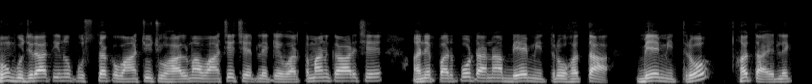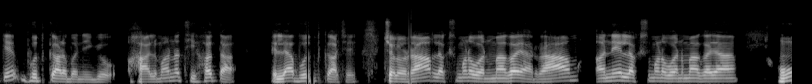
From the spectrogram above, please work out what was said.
હું ગુજરાતીનું પુસ્તક વાંચું છું. હાલમાં વાંચે છે એટલે કે વર્તમાન કાળ છે અને પરપોટાના બે મિત્રો હતા. બે મિત્રો હતા, એટલે કે ભૂતકાળ બની ગયો. હાલમાં નથી હતા, એટલે આ ભૂતકાળ છે. ચલો, રામ લક્ષ્મણ વનમાં ગયા. રામ અને લક્ષ્મણ વનમાં ગયા. હું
